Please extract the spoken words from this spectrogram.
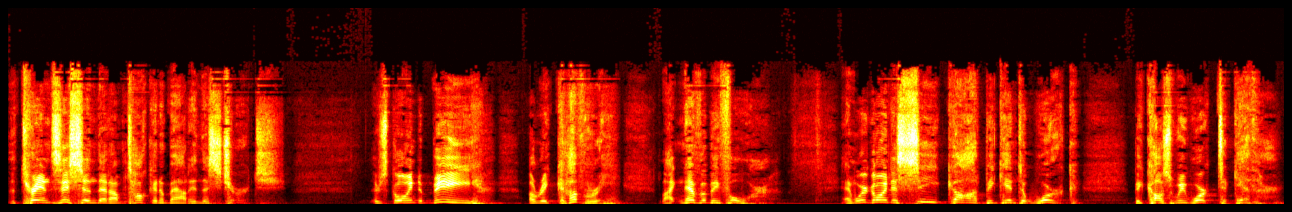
the transition that I'm talking about in this church. There's going to be a recovery like never before. And we're going to see God begin to work because we work together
